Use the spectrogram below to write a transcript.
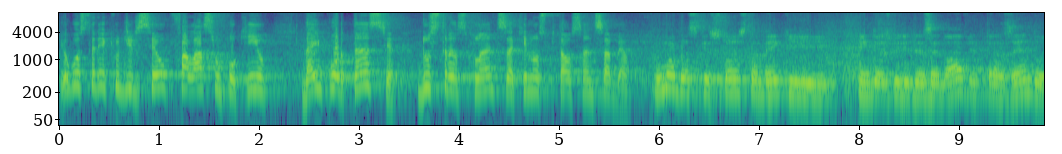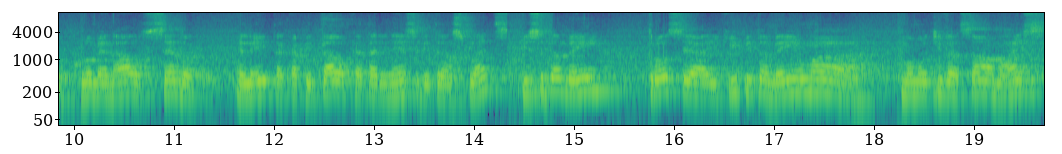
Eu gostaria que o Dirceu falasse um pouquinho da importância dos transplantes aqui no Hospital Santa Isabel. Uma das questões também que em 2019, trazendo Blumenau sendo eleita capital catarinense de transplantes, isso também trouxe à equipe também uma, uma motivação a mais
